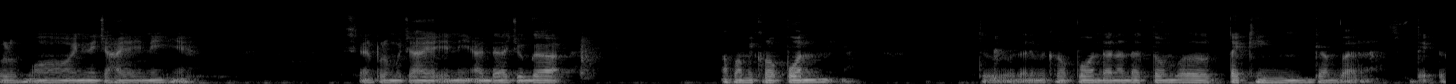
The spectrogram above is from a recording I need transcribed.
volume ini cahaya ini ya selain volume cahaya ini ada juga apa mikrofon. Tuh dari mikrofon dan ada tombol tagging gambar seperti itu.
